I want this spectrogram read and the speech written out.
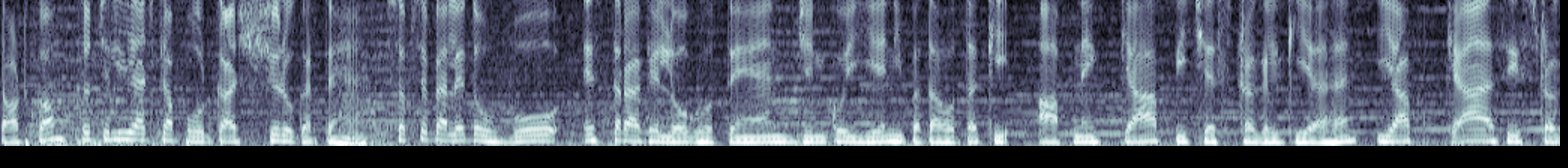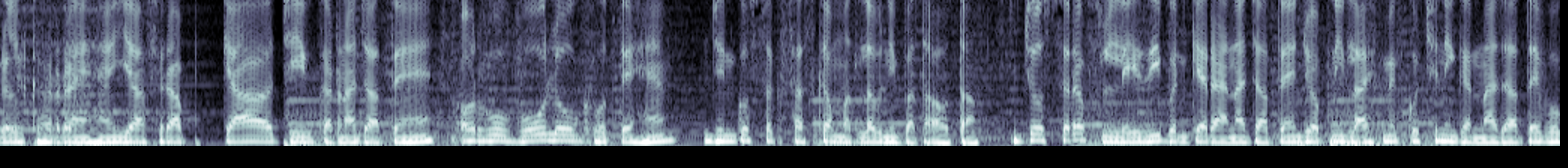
dot com तो चलिए आज का पॉडकास्ट शुरू करते हैं। सबसे पहले तो वो इस तरह के लोग होते हैं जिनको ये नहीं पता होता कि आपने क्या पीछे स्ट्रगल किया है, या आप क्या ऐसी स्ट्रगल कर रहे हैं, या फिर आप क्या अचीव करना चाहते हैं। और वो वो लोग होते हैं जिनको सक्सेस का मतलब नहीं पता होता। जो सिर्फ़ लेजी बन के रहना चाहते हैं, जो अपनी लाइफ में कुछ नहीं करना चाहते, वो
